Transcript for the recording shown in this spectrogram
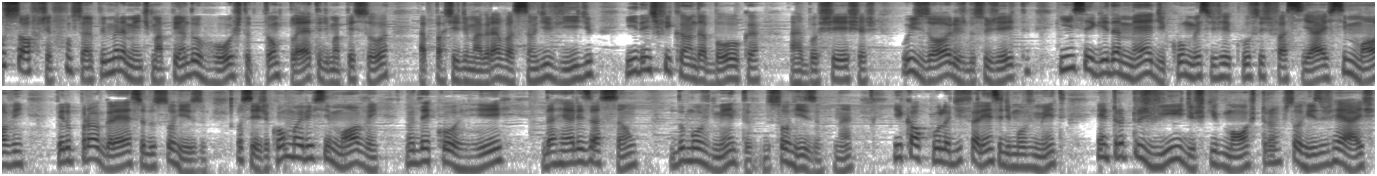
O software funciona primeiramente mapeando o rosto completo de uma pessoa a partir de uma gravação de vídeo e identificando a boca, as bochechas, os olhos do sujeito e em seguida mede como esses recursos faciais se movem pelo progresso do sorriso, ou seja, como eles se movem no decorrer da realização do movimento do sorriso, né? E calcula a diferença de movimento entre outros vídeos que mostram sorrisos reais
